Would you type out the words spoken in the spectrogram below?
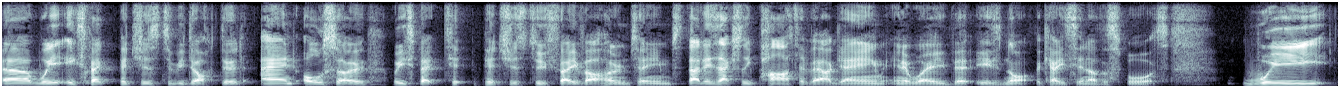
uh, we expect pitches to be doctored, and also we expect t- pitches to favour home teams. That is actually part of our game in a way that is not the case in other sports. We,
